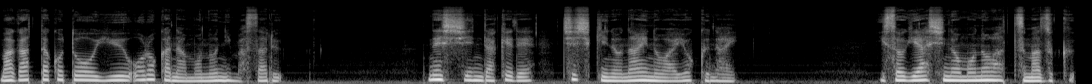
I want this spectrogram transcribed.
曲がったことを言う愚かな者に勝る。熱心だけで知識のないのは良くない。急ぎ足の者はつまずく。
